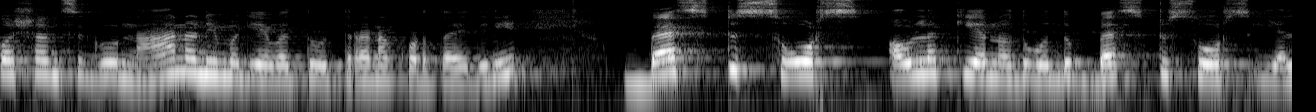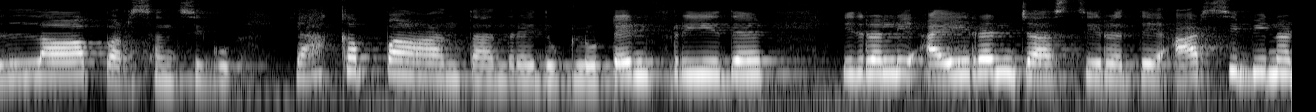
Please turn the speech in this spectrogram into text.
ಕ್ವಶನ್ಸ್ಗೂ ನಾನು ನಿಮಗೆ ಇವತ್ತು ಉತ್ತರನ ಕೊಡ್ತಾ ಇದ್ದೀನಿ. ಬೆಸ್ಟ್ ಸೋರ್ಸ್ ಅವಲಕ್ಕಿ ಅನ್ನೋದು ಒಂದು ಬೆಸ್ಟ್ ಸೋರ್ಸ್ ಎಲ್ಲ ಪರ್ಸನ್ಸಿಗೂ ಯಾಕಪ್ಪ ಅಂತ ಅಂದರೆ ಇದು ಗ್ಲುಟೆನ್ ಫ್ರೀ ಇದೆ. ಇದರಲ್ಲಿ ಐರನ್ ಜಾಸ್ತಿ ಇರುತ್ತೆ. ಆರ್ ಸಿ ಬಿನ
